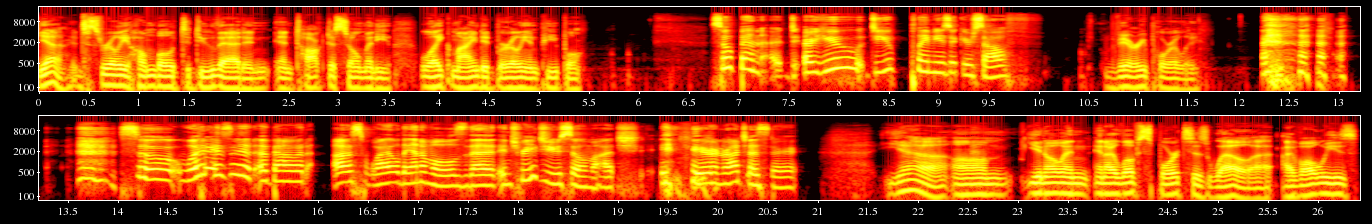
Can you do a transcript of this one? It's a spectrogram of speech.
yeah, it's just really humbled to do that and and talk to so many like-minded, brilliant people. So Ben, uh, are you do you play music yourself? Very poorly. so, what is it about us wild animals that intrigues you so much here in Rochester? Yeah, um, you know, and and I love sports as well. I, I've always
